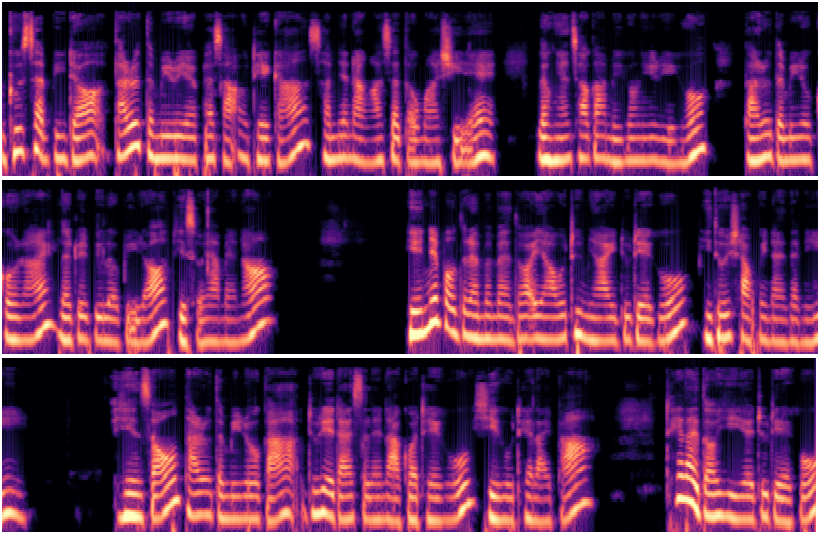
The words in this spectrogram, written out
အခုဆက်ပြီးတော့ဒါရုသမီးရဲ့ဖတ်စာအုပ်ထဲကစာမျက်နှာ53မှာရှိတဲ့လုပ်ငန်း6ကမိကုံးလေးတွေကိုဒါရုသမီးတို့ကိုယ်တိုင်လက်တွေ့ပြုလုပ်ပြီးတော့ဖြည့်ဆို့ရမယ်နော်။ရင်းနှစ်ပုံသဏ္ဍာန်မမှန်သောအရာဝတ္ထုများ၏ဒုတဲ့ကိုမြည်သူရှာဖွေနိုင်သည်နီ။အရင်ဆုံးဒါရုသမီးတို့ကဒုတဲ့တိုင်းစလင်ဒါခွက်ထဲကိုရေကိုထည့်လိုက်ပါ။ထည့်လိုက်သောရေရဲ့ဒုတဲ့ကို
